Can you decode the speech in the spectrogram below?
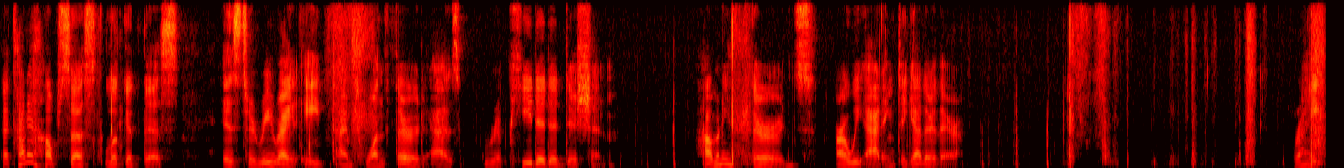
that kind of helps us look at this is to rewrite 8 times 1 third as repeated addition. How many thirds are we adding together there? Right,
